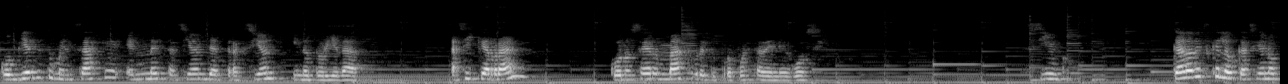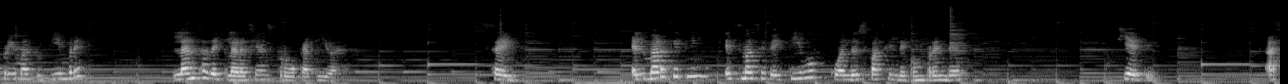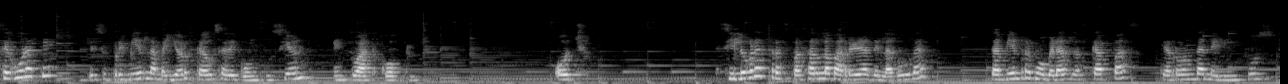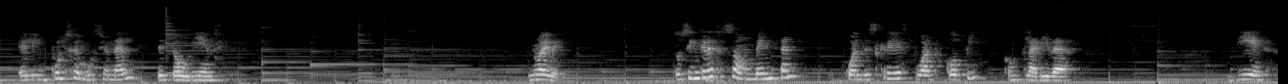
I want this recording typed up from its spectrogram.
convierte tu mensaje en una estación de atracción y notoriedad. Así querrán conocer más sobre tu propuesta de negocio. 5. Cada vez que la ocasión oprima tu timbre, lanza declaraciones provocativas. 6. El marketing es más efectivo cuando es fácil de comprender. 7. Asegúrate de suprimir la mayor causa de confusión en tu ad copy. 8. Si logras traspasar la barrera de la duda, también removerás las capas que rondan el impulso, emocional de tu audiencia. 9. Tus ingresos aumentan cuando escribes tu ad copy con claridad. 10.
